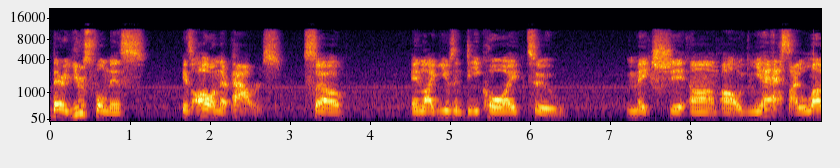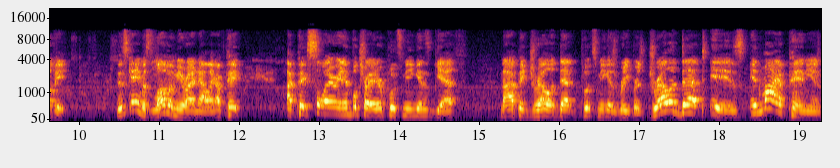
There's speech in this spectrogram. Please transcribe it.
their usefulness is all in their powers. So, and like using decoy to make shit. Um. Oh yes, I love it. This game is loving me right now. Like I pick, I pick Salarian Infiltrator puts me against Geth. Now I pick Drell Adept puts me against Reapers. Drell Adept is, in my opinion,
